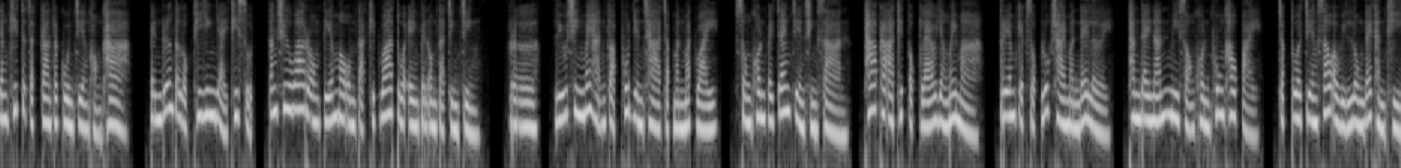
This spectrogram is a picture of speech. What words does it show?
ยังคิดจะจัดการตระกูลเจียงของข้าเป็นเรื่องตลกที่ยิ่งใหญ่ที่สุด ตั้งชื่อว่าโรงเตี้ยมเมาอมตะคิดว่าตัวเองเป็นอมตะจริง ๆ เรอหลิวชิงไม่หันกลับพูดเย็นชาจับมันมัดไว้ ส่งคนไปแจ้งเจียงชิงซาน ถ้าพระอาทิตย์ตกแล้วยังไม่มา เตรียมเก็บศพลูกชายมันได้เลย ทันใดนั้นมีสองคนพุ่งเข้าไป จับตัวเจียงเศร้าอวินลงได้ทันที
